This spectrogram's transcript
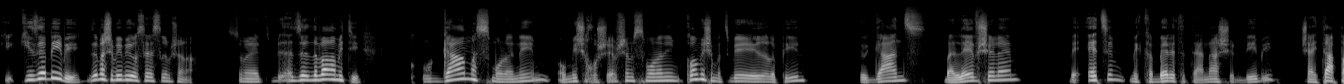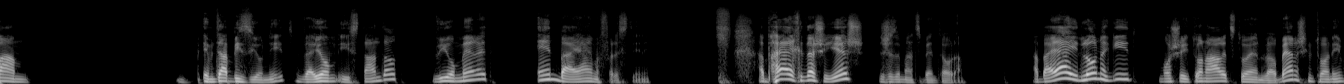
כי, כי זה ביבי, זה מה שביבי עושה 20 שנה. זאת אומרת, זה דבר אמיתי. גם השמאלנים, או מי שחושב שהם שמאלנים, כל מי שמצביע יאיר לפיד וגנץ, בלב שלהם, בעצם מקבל את הטענה של ביבי, שהייתה פעם עמדה ביזיונית, והיום היא סטנדרט, והיא אומרת, אין בעיה עם הפלסטינים. הבעיה היחידה שיש, זה שזה מעצבן את העולם. הבעיה היא לא נגיד, כמו שעיתון הארץ טוען, והרבה אנשים טוענים,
